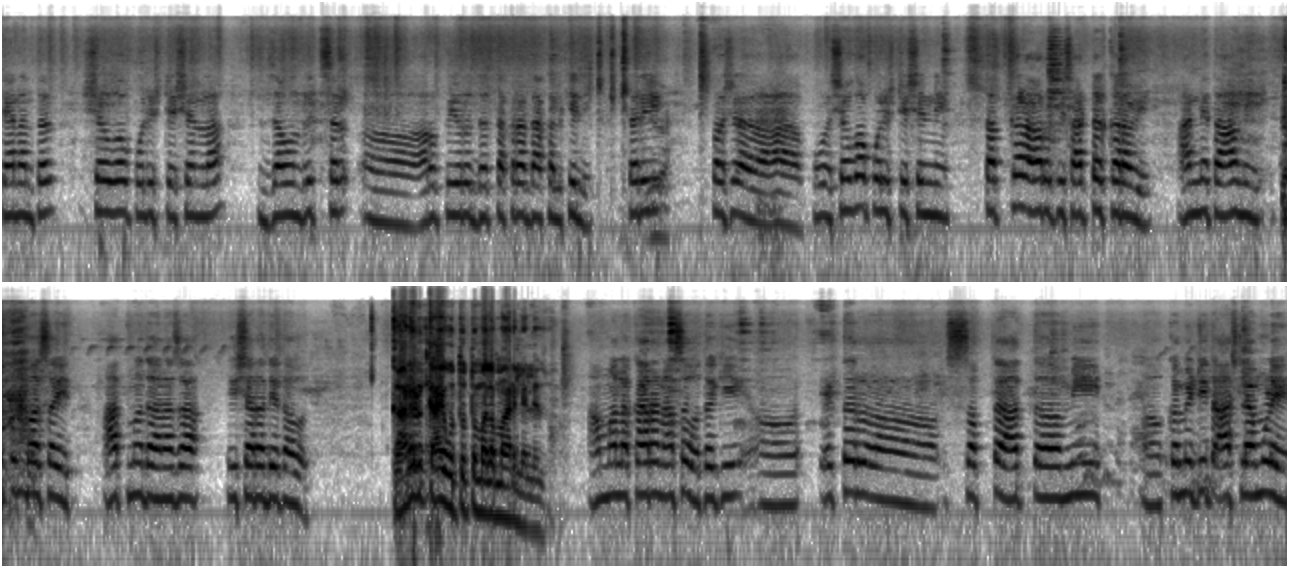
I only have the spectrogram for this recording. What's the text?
त्यानंतर शेवगाव पोलीस स्टेशनला जाऊन रितसर आरोपीविरुद्ध तक्रार दाखल केली. तरी प्रशा आ, पो- शेवगाव पोलीस स्टेशनने तत्काळ आरोपीस अटक करावी. अन्यथा आम्ही कुटुंबासहित आत्मदहनाचा इशारा देत आहोत. कारण काय होतं तुम्हाला मारलेलं? आम्हाला कारण असं होतं की अं, एकतर सप्ताहात मी कमिटीत असल्यामुळे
